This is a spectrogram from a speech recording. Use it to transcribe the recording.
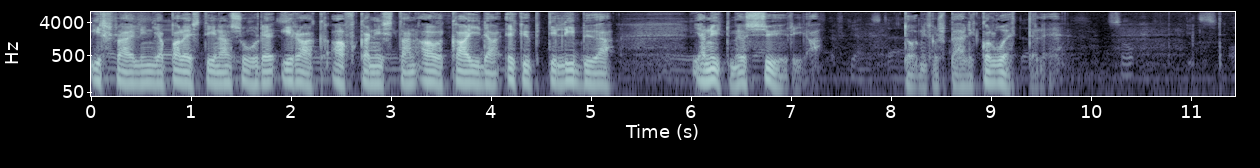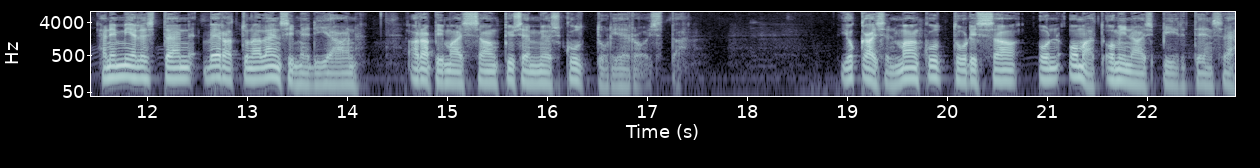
Israelin ja Palestiinan suhde, Irak, Afganistan, Al-Qaida, Egypti, Libya ja nyt myös Syyria, toimituspäällikkö luettelee. Hänen mielestään verrattuna länsimediaan arabimaissa on kyse myös kulttuurieroista – Jokaisen maan kulttuurissa on omat ominaispiirteensä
